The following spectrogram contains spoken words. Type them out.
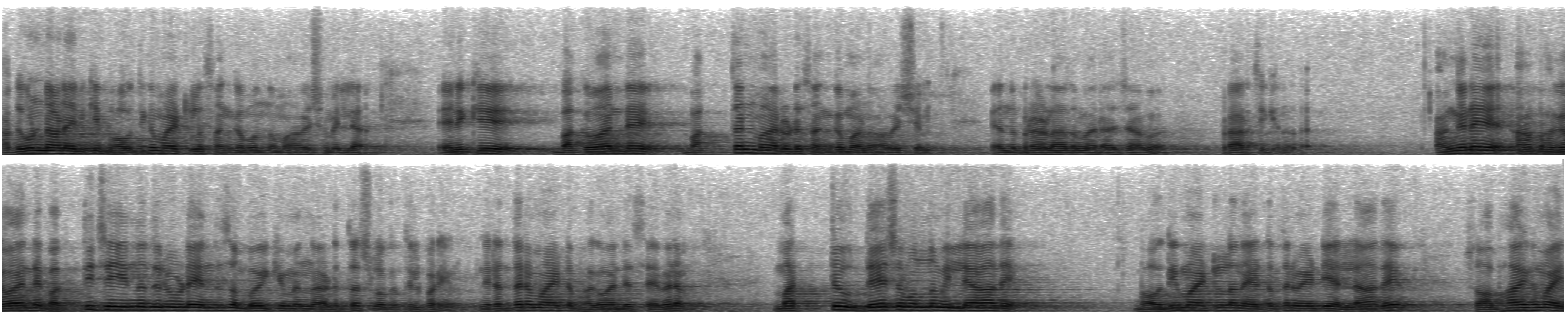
അതുകൊണ്ടാണ് എനിക്ക് ഭൗതികമായിട്ടുള്ള സംഘമൊന്നും ആവശ്യമില്ല. എനിക്ക് ഭഗവാന്റെ ഭക്തന്മാരുടെ സംഘമാണ് ആവശ്യം എന്ന് പ്രഹ്ലാദ മഹാരാജാവ് പ്രാർത്ഥിക്കുന്നത്. അങ്ങനെ ആ ഭഗവാന്റെ ഭക്തി ചെയ്യുന്നതിലൂടെ എന്ത് സംഭവിക്കുമെന്ന് അടുത്ത ശ്ലോകത്തിൽ പറയും. നിരന്തരമായിട്ട് ഭഗവാന്റെ സേവനം മറ്റു ഉദ്ദേശമൊന്നുമില്ലാതെ ഭൗതികമായിട്ടുള്ള നേട്ടത്തിന് വേണ്ടി അല്ലാതെ സ്വാഭാവികമായി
